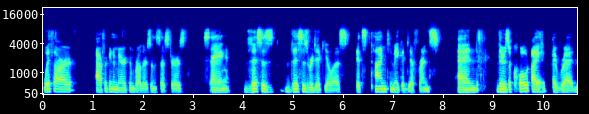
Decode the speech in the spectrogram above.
with our african american brothers and sisters saying this is this is ridiculous. It's time to make a difference. And there's a quote I, I read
